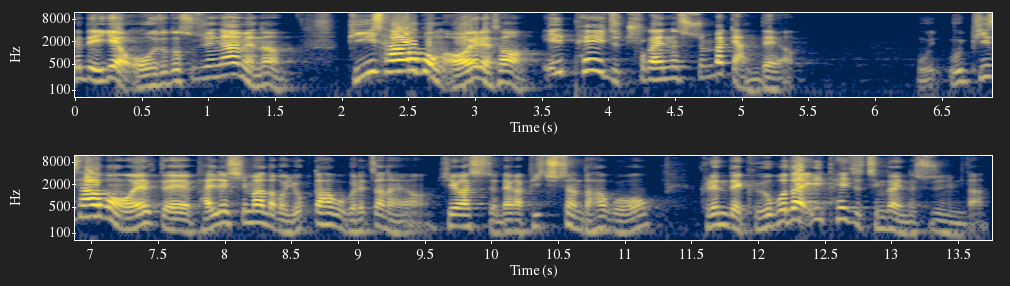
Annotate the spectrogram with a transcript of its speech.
근데 이게 어느 정도 수준이냐면은 B450 어엘에서 1페이지 추가했는 수준밖에 안 돼요 우리 B450 어엘 때 발열 심하다고 욕도 하고 그랬잖아요. 기억하시죠? 내가 비추천도 하고. 그런데 그거보다 1페이지 증가했는 수준입니다.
